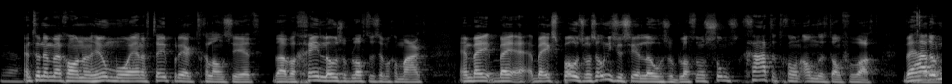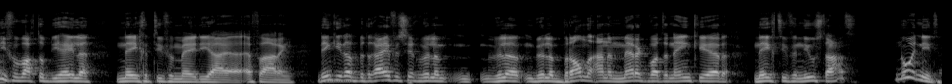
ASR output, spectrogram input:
Ja. En toen hebben we gewoon een heel mooi NFT-project gelanceerd. Waar we geen loze beloftes hebben gemaakt. En bij, bij, bij Expose was ook niet zozeer loze beloftes. Want soms gaat het gewoon anders dan verwacht. Wij hadden ook niet verwacht op die hele negatieve media-ervaring. Denk je dat bedrijven zich willen, willen, willen branden aan een merk wat in één keer negatief in nieuws staat? Nooit niet.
